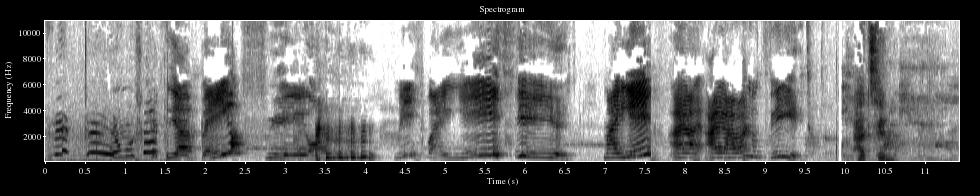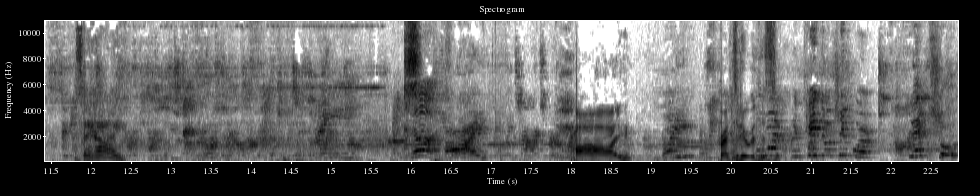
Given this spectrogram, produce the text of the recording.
flipping. I almost kicked Yeah, baby. Me, my years. My years. I, I, I want to see it. Hudson, say hi. Hi. Hi. We have to do it with his. Potato chip or pretzel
